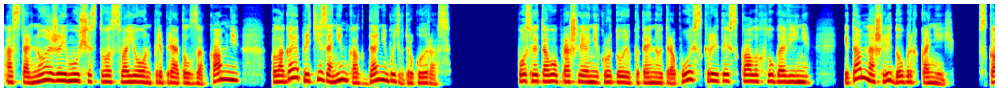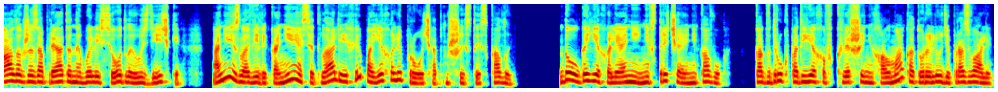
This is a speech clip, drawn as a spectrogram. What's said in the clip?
Остальное же имущество свое он припрятал за камни, полагая прийти за ним когда-нибудь в другой раз. После того прошли они крутой и потайной тропой, скрытой в скалах луговине, и там нашли добрых коней. В скалах же запрятаны были седла и уздечки. Они изловили коней, оседлали их и поехали прочь от мшистой скалы. Долго ехали они, не встречая никого, как вдруг, подъехав к вершине холма, который люди прозвали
